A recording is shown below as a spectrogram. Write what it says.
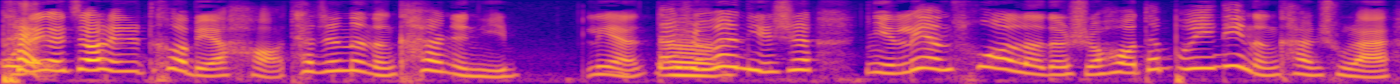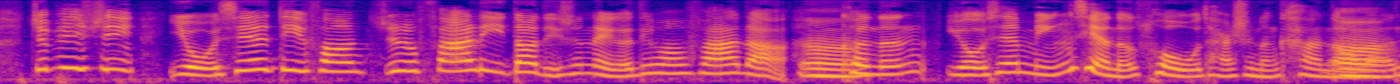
我那个教练就特别好，他真的能看着你。练，但是问题是你练错了的时候，他不一定能看出来。就毕竟有些地方就是发力到底是哪个地方发的，可能有些明显的错误他是能看到的。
